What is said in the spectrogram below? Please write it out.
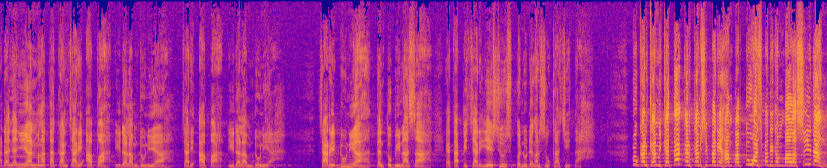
Ada nyanyian mengatakan cari apa di dalam dunia, cari apa di dalam dunia. Cari dunia tentu binasa, tetapi cari Yesus penuh dengan sukacita. Bukan kami katakan kami sebagai hamba Tuhan, sebagai gembala sidang.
